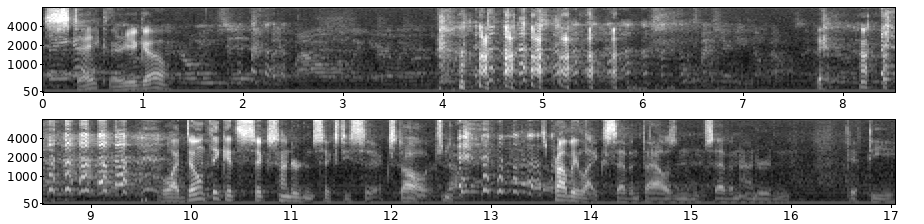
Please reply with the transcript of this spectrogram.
Steak. There you go. well, I don't think it's six hundred and sixty-six dollars. No, it's probably like seven thousand seven hundred and fifty.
